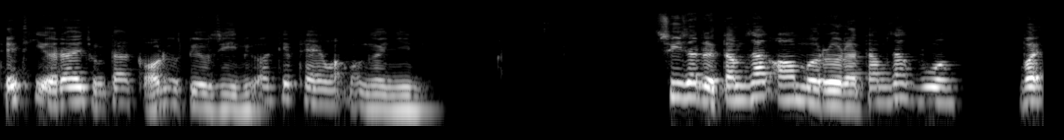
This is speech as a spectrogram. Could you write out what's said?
thế thì ở đây chúng ta có được điều gì nữa? Tiếp theo ạ, mọi người nhìn. Suy ra được tam giác OMR là tam giác vuông. Vậy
